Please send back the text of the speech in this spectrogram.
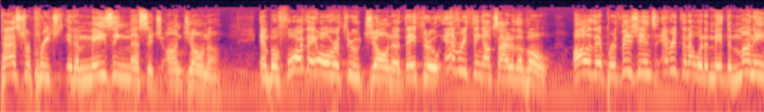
Pastor preached an amazing message on Jonah. And before they overthrew Jonah, they threw everything outside of the boat. All of their provisions, everything that would have made them money,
